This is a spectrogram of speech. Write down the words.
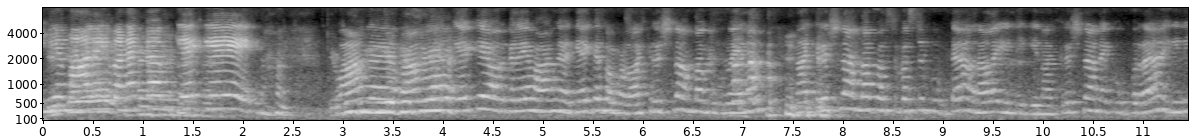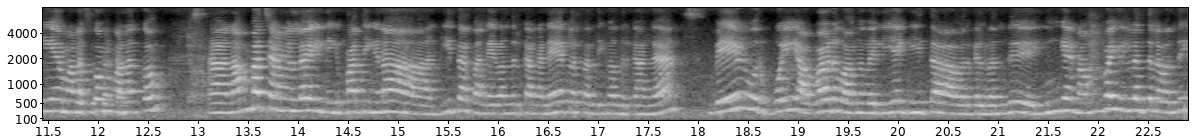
இனிய மாலை வணக்கம் கேகே வாங்க வாங்க. கேகே அவர்களே வாங்க. கேகே சொல்றேன் கிருஷ்ணா தான் கூப்பிடுவேன். நான் கிருஷ்ணா தான் ஃபர்ஸ்ட் ஃபர்ஸ்ட் கூப்பிட்டேன். அதனால இன்னைக்கு நான் கிருஷ்ணானை கூப்பிடுறேன். இனிய வணக்கம். வணக்கம் நம்ம சேனல்ல இன்னைக்கு பாத்தீங்கன்னா கீதா தங்கை வந்திருக்காங்க. நேர்ல சந்திக்க வந்திருக்காங்க. வேலூர் போய் அவார்டு வாங்க வெளியே கீதா அவர்கள் வந்து. இங்க நம்ம இல்லத்துல வந்து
